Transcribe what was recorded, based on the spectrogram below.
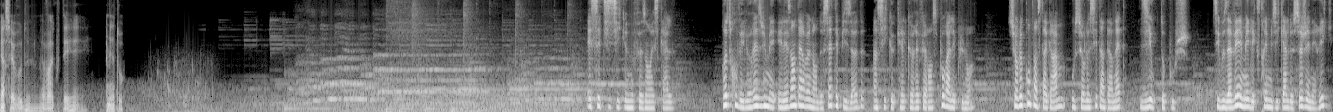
Merci à vous de m'avoir écouté et à bientôt. Et c'est ici que nous faisons escale. Retrouvez le résumé et les intervenants de cet épisode, ainsi que quelques références pour aller plus loin, sur le compte Instagram ou sur le site internet The Si vous avez aimé l'extrait musical de ce générique,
